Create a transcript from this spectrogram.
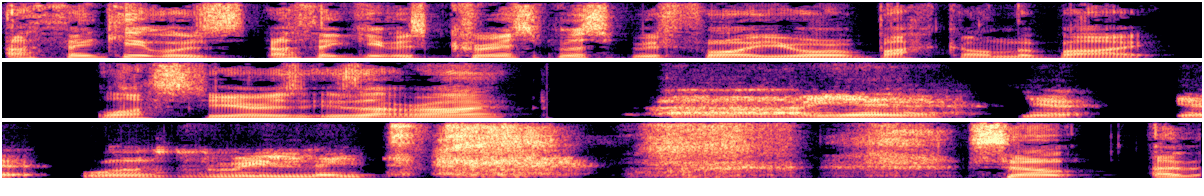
I think it was I think it was Christmas before you were back on the bike last year. Is, is that right? Ah, yeah, yeah, yeah. It was really late. so a,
